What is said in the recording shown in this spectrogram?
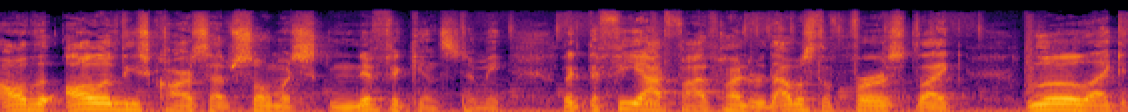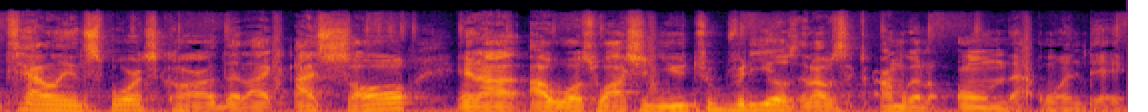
all the all of these cars have so much significance to me. Like the fiat 500 that was the first like little like Italian sports car that like I saw and I, I was watching YouTube videos and I was like I'm gonna own that one day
